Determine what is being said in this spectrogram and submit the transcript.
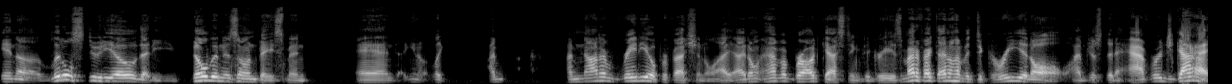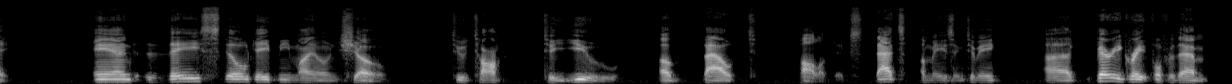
in a little studio that he built in his own basement. And, you know, like I'm not a radio professional. I, I, don't have a broadcasting degree. As a matter of fact, I don't have a degree at all. I'm just an average guy. And they still gave me my own show to talk to you about politics. That's amazing to me. Uh, very grateful for them.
